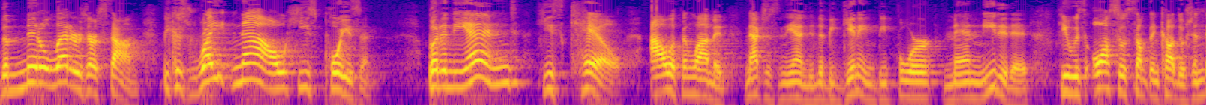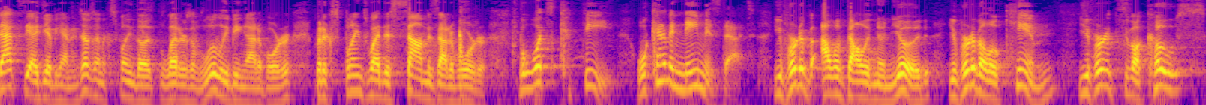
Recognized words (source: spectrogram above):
The middle letters are Sam. Because right now he's poison. But in the end, he's Kale. Aleph and Lamed, not just in the end, in the beginning, before man needed it, he was also something kadosh, and that's the idea behind it. It doesn't explain the letters of Lily being out of order, but explains why the Sam is out of order. But what's kafi? What kind of a name is that? You've heard of Aleph Dalid Nun Yud, you've heard of Elokim, you've heard of Tzivakos,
